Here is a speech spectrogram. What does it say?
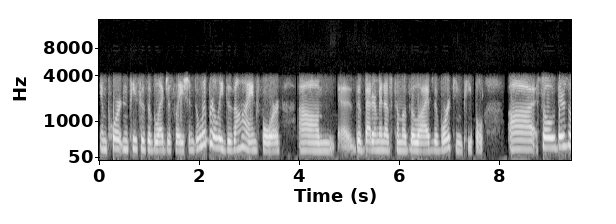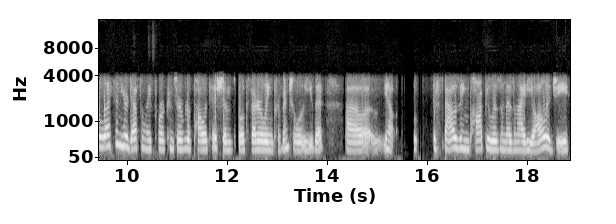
important pieces of legislation deliberately designed for um, the betterment of some of the lives of working people. Uh, so there's a lesson here definitely for conservative politicians, both federally and provincially, that uh, you know espousing populism as an ideology,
